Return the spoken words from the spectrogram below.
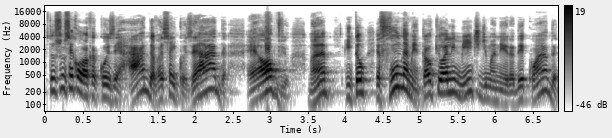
Então, se você coloca coisa errada, vai sair coisa errada, é óbvio. Não é? Então, é fundamental que eu alimente de maneira adequada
